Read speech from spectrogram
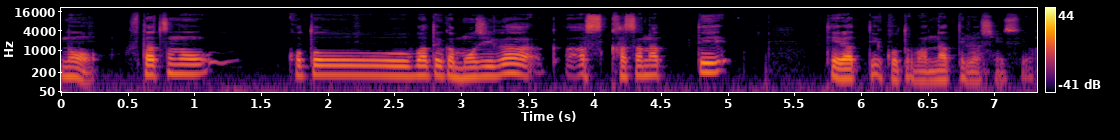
の2つの言葉というか文字が重なって寺っていう言葉になってるらしいんですよ。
